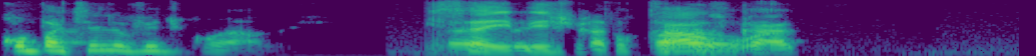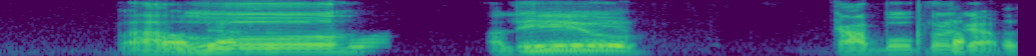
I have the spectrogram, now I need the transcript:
compartilha o vídeo com elas. Isso é, aí, beijo pro Cal. Falou, valeu, acabou o programa.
